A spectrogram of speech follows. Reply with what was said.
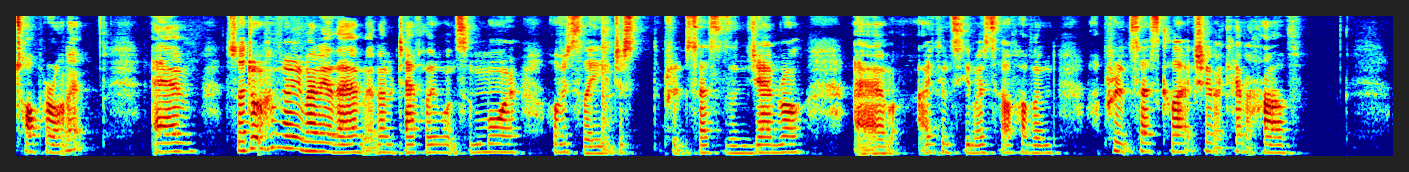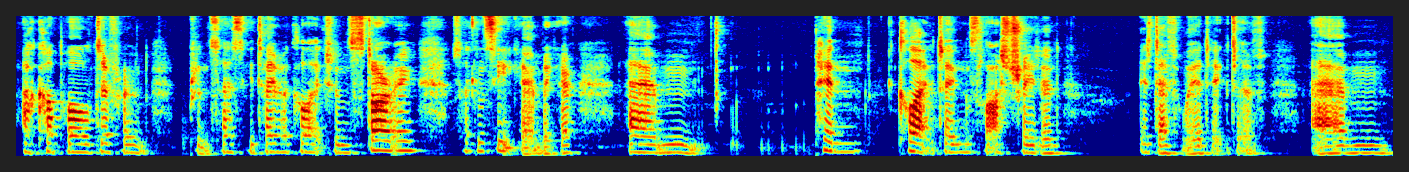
topper on it. Um, so I don't have very many of them and I would definitely want some more. Obviously, just princesses in general. Um, I can see myself having a princess collection. I kind of have a couple different princessy type of collections starting, so I can see it getting bigger. Um, pin collecting slash trading is definitely addictive. Um,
